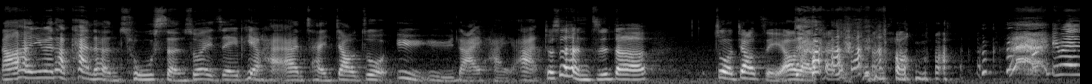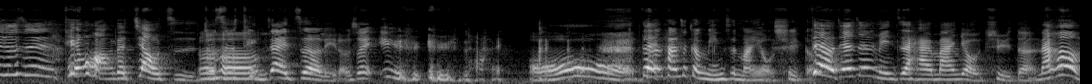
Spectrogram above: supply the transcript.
然后他因为他看得很出神，所以这一片海岸才叫做玉宇来海岸，就是很值得坐轿子也要来看的地方嘛。因为就是天皇的轿子就是停在这里了，uh. 所以御宇来哦，oh, 对，他这个名字蛮有趣的。对，我觉得这个名字还蛮有趣的。然后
